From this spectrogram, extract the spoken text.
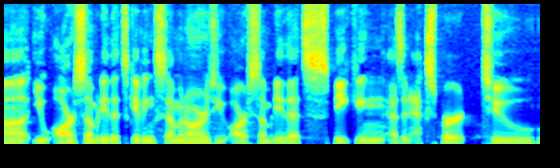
Uh, you are somebody that's giving seminars. You are somebody that's speaking as an expert to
